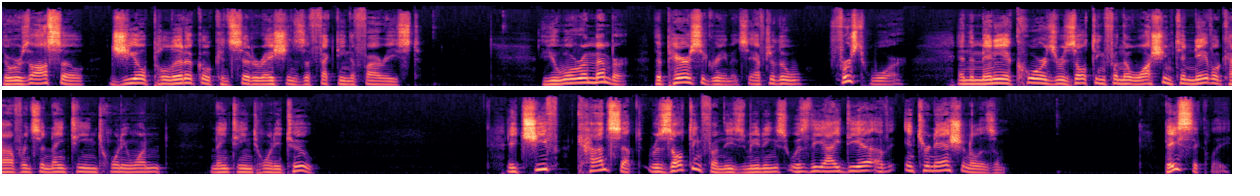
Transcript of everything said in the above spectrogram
There was also geopolitical considerations affecting the Far East. You will remember the Paris agreements after the First War and the many accords resulting from the Washington Naval Conference in 1921 1922. A chief concept resulting from these meetings was the idea of internationalism. Basically,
